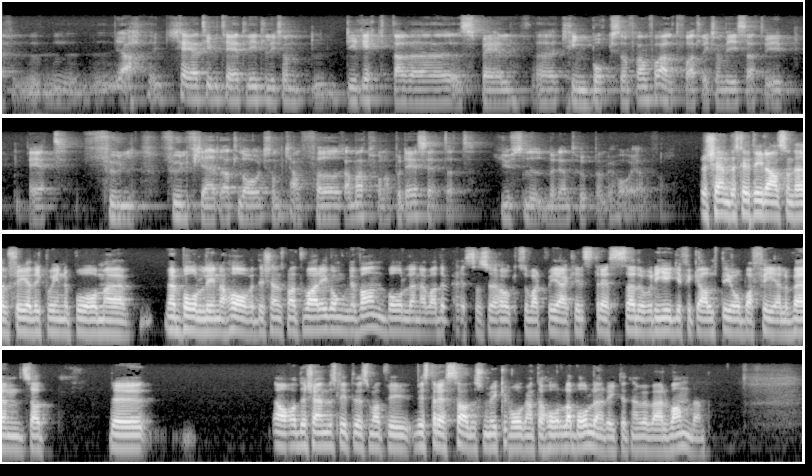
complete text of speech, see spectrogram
ja, kreativitet, lite liksom direktare spel eh, kring boxen framförallt för att liksom visa att vi är ett full, fullfjädrat lag som kan föra matcherna på det sättet just nu med den truppen vi har i alla fall. Det kändes lite grann som det Fredrik var inne på med, med bollinnehavet. Det känns som att varje gång vi vann bollen när vi hade pressat så högt så vart vi jäkligt stressade och Rigi fick alltid jobba felvänd. Så att det, ja, det kändes lite som att vi, vi stressade alldeles för mycket, vågade inte hålla bollen riktigt när vi väl vann den.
